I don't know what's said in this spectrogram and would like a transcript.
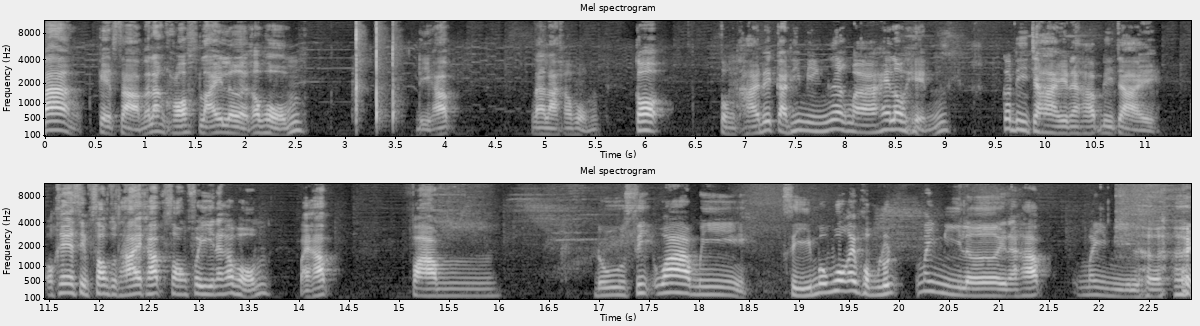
ร่างเกรด3และร่าง cross line เลยครับผม ดีครับ น่ารักครับผม ก็ส่งท้ายด้วยการที่มีเงือกมาให้เราเห็น ก็ดีใจนะครับดีใจ โอเค10ซองสุดท้ายครับซองฟรีนะครับผมไปครับฟาร์มดูซิว่ามีสีม่วงให้ผมลุ้นไม่มีเลยนะครับ ไม่มีเลย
